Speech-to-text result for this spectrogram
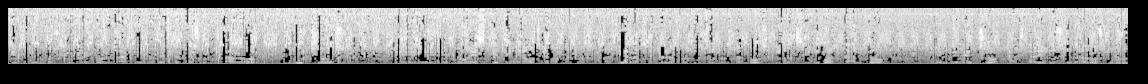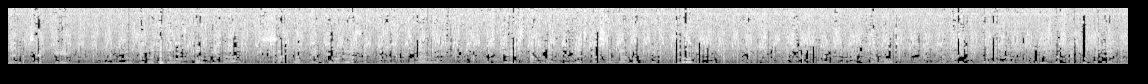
tenemos que recordar que con este resultado muchos eh, no es que tengamos que a la tierra, siempre nos damos y nos seguimos dando el derecho a estar ilusionados con un Elche que lo que no tenemos que olvidar saca petróleo a sus posibilidades. Es que esta plantilla está sacando petróleo. De los que tenemos.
